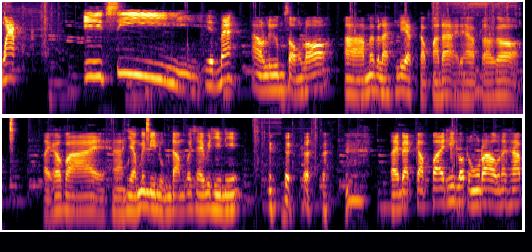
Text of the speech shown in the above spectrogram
แวบ easy เห็นไหมอ้าวลืมสองล้อ อ่า ไม่เป็นไร เรียกกลับมาได้นะครับ แล้วก็ใส่เข้าไปอะยังไม่มีหลุมดำก็ใช้วิธีนี้ ส่แบตกลับไปที่รถของเรานะครับ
